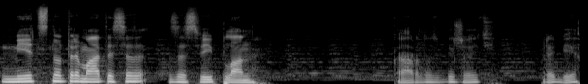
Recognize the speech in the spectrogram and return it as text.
міцно триматися за свій план. Карлос біжить. Прибіг.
